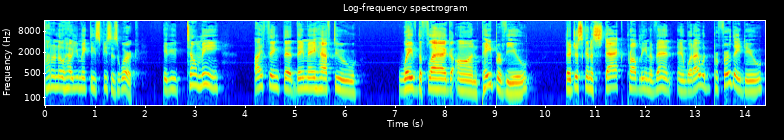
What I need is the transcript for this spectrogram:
I don't know how you make these pieces work. If you tell me, I think that they may have to wave the flag on pay per view. They're just going to stack probably an event. And what I would prefer they do,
